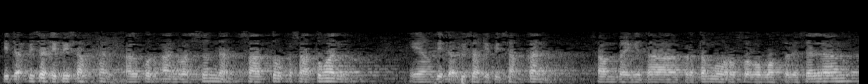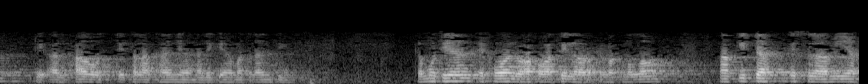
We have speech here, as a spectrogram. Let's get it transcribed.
Tidak bisa dipisahkan Al-Quran was sunnah. Satu kesatuan yang tidak bisa dipisahkan. Sampai kita bertemu Rasulullah SAW di Al-Haud, di telaganya hari kiamat nanti. Kemudian ikhwan wa akhwati rahimakumullah, akidah Islamiyah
